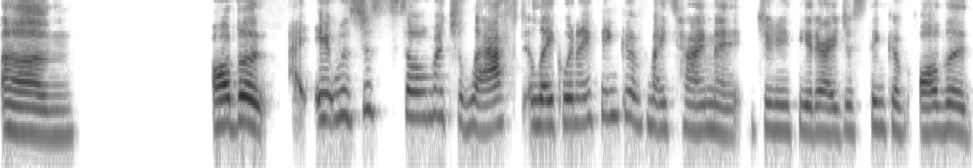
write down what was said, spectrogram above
Um all the it was just so much laughter like when i think of my time at junior theater i just think of all the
